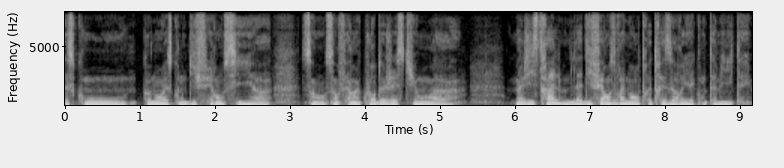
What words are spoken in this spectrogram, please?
Est-ce qu'on, comment est-ce qu'on différencie, euh, sans, faire un cours de gestion euh, magistral, la différence vraiment entre trésorerie et comptabilité?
